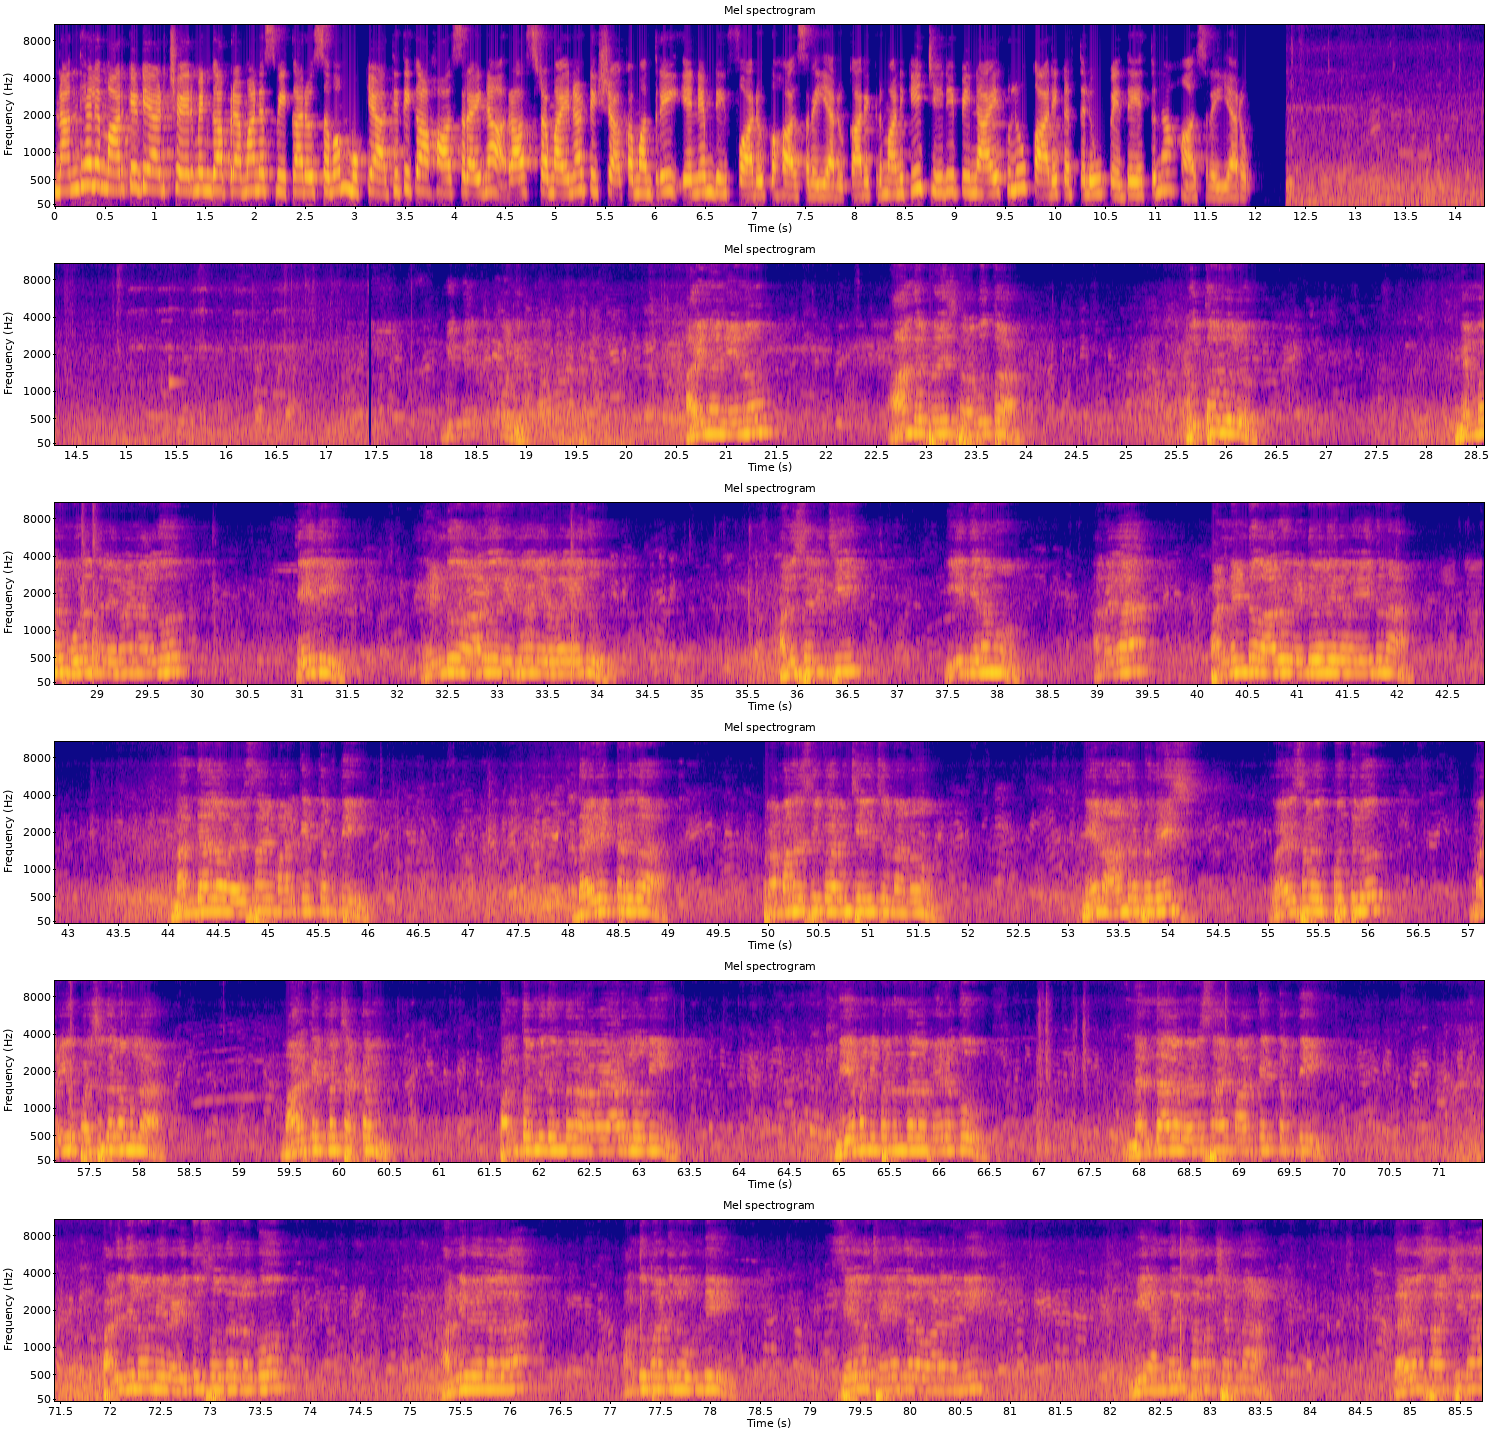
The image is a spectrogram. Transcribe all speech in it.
Nandyal market yard చైర్మన్గా ప్రమాణ స్వీకారోత్సవం ముఖ్య అతిథిగా హాజరైన రాష్ట్ర మైనార్టీ శాఖ మంత్రి ఎన్ఎండి ఫారూక్ హాజరయ్యారు. కార్యక్రమానికి టీడీపీ నాయకులు కార్యకర్తలు పెద్ద ఎత్తున హాజరయ్యారు. అయినా నేను ఆంధ్రప్రదేశ్ ప్రభుత్వ ఉత్తర్వులు నెంబర్ మూడు వందల ఇరవై నాలుగు తేదీ రెండు ఆరు రెండు వేల ఇరవై ఐదు. అనుసరించి ఈ దినము అనగా పన్నెండు ఆరు రెండు వేల ఇరవై ఐదున నంద్యాల వ్యవసాయ మార్కెట్ కమిటీ డైరెక్టర్గా ప్రమాణ స్వీకారం చేయించున్నాను. నేను ఆంధ్రప్రదేశ్ వ్యవసాయ ఉత్పత్తులు మరియు పశుగణముల మార్కెట్ల చట్టం పంతొమ్మిది వందల అరవై ఆరులోని నియమ నిబంధనల మేరకు నంద్యాల వ్యవసాయ మార్కెట్ కమిటీ పరిధిలోని రైతు సోదరులకు అన్ని వేళలా అందుబాటులో ఉండి సేవ చేయగలవాడనని మీ అందరి సమక్షంన దైవ సాక్షిగా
